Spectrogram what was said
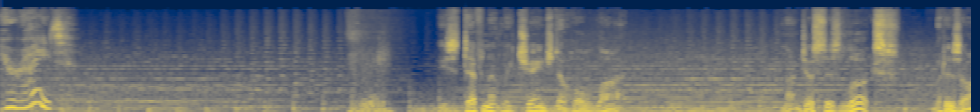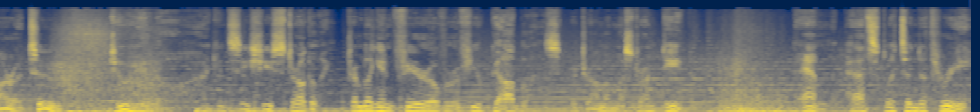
You're right. He's definitely changed a whole lot. Not just his looks, but his aura too. Juhiro, I can see she's struggling, trembling in fear over a few goblins. Her trauma must run deep. Damn, the path splits into three.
